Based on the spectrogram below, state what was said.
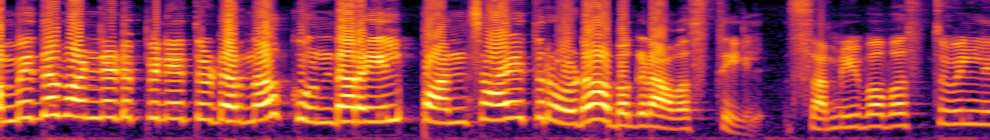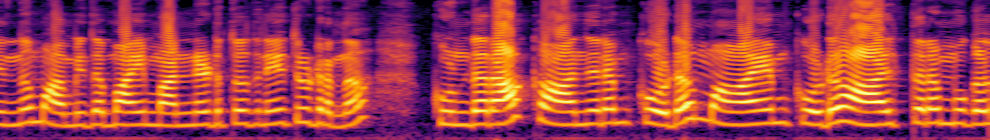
അമിത മണ്ണെടുപ്പിനെ തുടർന്ന് കുണ്ടറയിൽ പഞ്ചായത്ത് റോഡ് അപകടാവസ്ഥയിൽ. സമീപ വസ്തുവിൽ നിന്നും അമിതമായി മണ്ണെടുത്തതിനെ തുടർന്ന് കുണ്ടറ കാഞ്ഞിരംകോട് മായംകോട് ആൽത്തറമുകൾ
